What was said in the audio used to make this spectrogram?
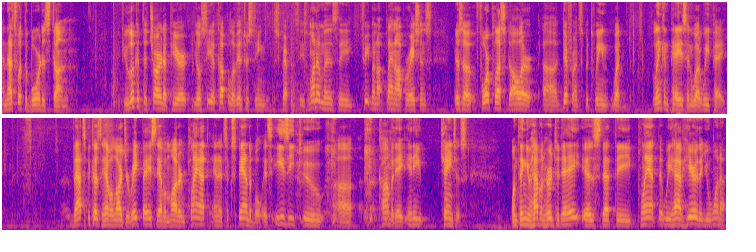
And that's what the board has done. If you look at the chart up here, you'll see a couple of interesting discrepancies. One of them is the treatment plant operations. There's a four plus dollar uh, difference between what Lincoln pays and what we pay. That's because they have a larger rate base, they have a modern plant, and it's expandable. It's easy to uh, accommodate any changes. One thing you haven't heard today is that the plant that we have here that you want to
